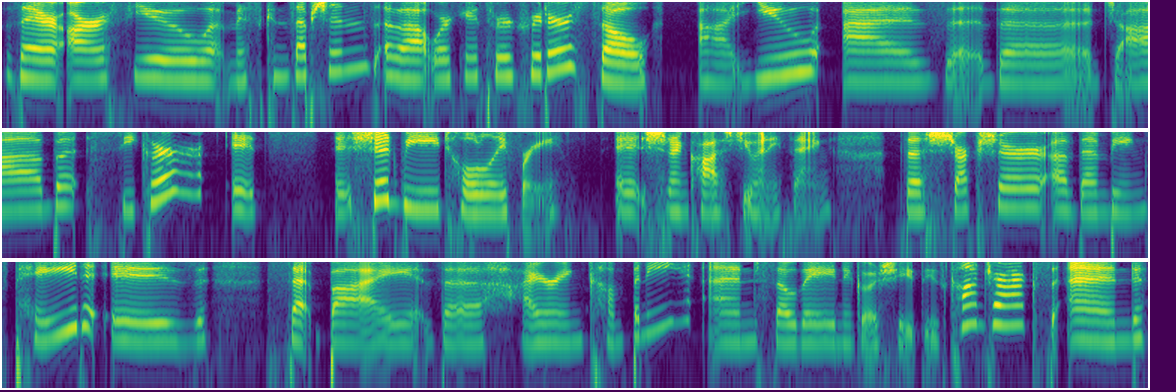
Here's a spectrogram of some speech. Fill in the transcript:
there are a few misconceptions about working with a recruiter. So, uh, you as the job seeker, it's it should be totally free it shouldn't cost you anything. The structure of them being paid is set by the hiring company, and so they negotiate these contracts and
